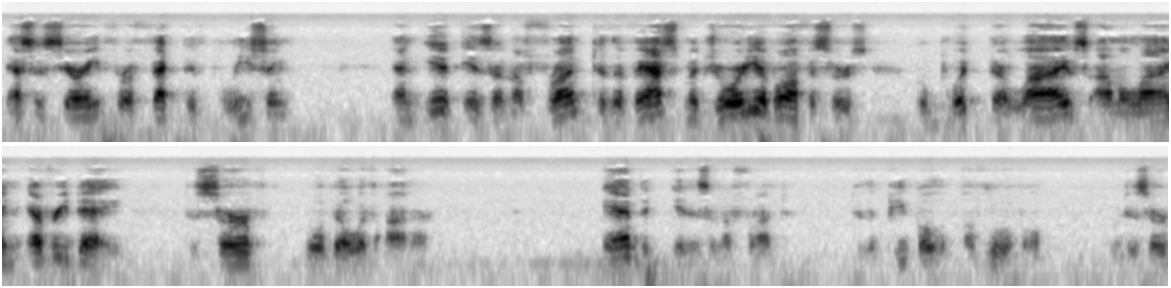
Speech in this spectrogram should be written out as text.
necessary for effective policing, and it is an affront to the vast majority of officers who put their lives on the line every day to serve Louisville with honor. And it is an affront to the people of Louisville who deserve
